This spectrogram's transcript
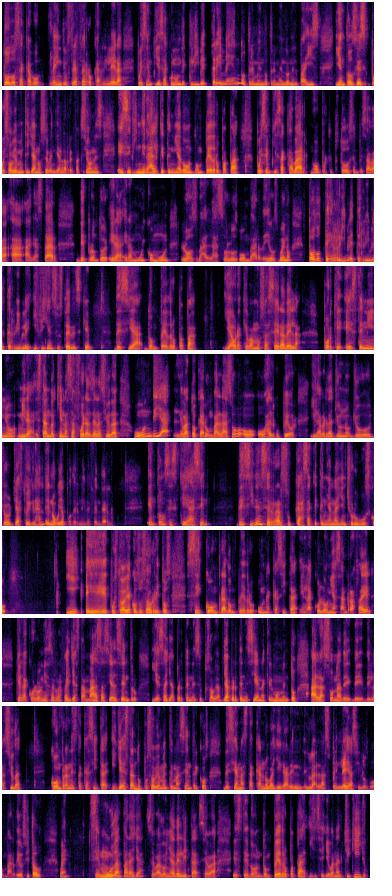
todo se acabó. La industria ferrocarrilera pues empieza con un declive tremendo, tremendo, tremendo en el país y entonces pues obviamente ya no se vendían las refacciones. Ese dineral que tenía don, don Pedro, papá, pues empieza a acabar, ¿no? Porque pues todo se empezaba a, a, gastar. De pronto era, era muy común los balazos, los bombardeos, bueno, todo terrible, terrible, terrible. Y fíjense ustedes que decía don Pedro, papá, ¿y ahora qué vamos a hacer, Adela? Porque este niño, mira, estando aquí en las afueras de la ciudad, un día le va a tocar un balazo o, algo peor y la verdad yo no, yo, yo ya estoy grande, no voy a poder ni defenderlo. Entonces, ¿qué hacen? Deciden cerrar su casa que tenían ahí en Churubusco y eh, pues todavía con sus ahorritos, se compra don Pedro una casita en la colonia San Rafael, que la colonia San Rafael ya está más hacia el centro y esa ya pertenece, pues ya pertenecía en aquel momento a la zona de, de, de la ciudad compran esta casita y ya estando pues obviamente más céntricos, decían hasta acá no va a llegar las peleas y los bombardeos y todo. Bueno, se mudan para allá, se va doña Adelita, se va este don, don Pedro papá y se llevan al chiquillo.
